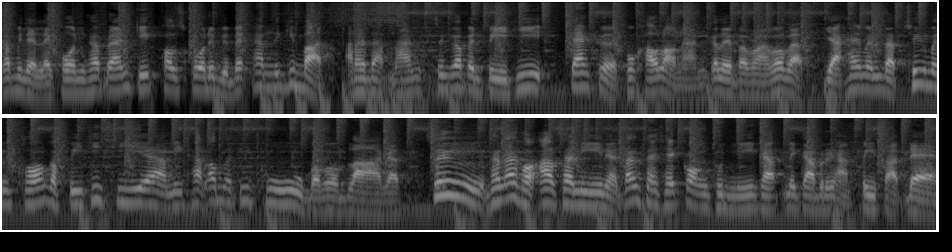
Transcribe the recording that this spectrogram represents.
ก็มีหลายๆคนครับแรนกิกพอลสโกเดวิดเบ็คแฮมนิกกี้บัตอะไรแบบนั้น ซึ่งก็เป็นปีที่แจ้งเกิดพวกเขาเหล่านั้น ก็เลยประมาณว่าแบบอยากให้มันแบบชื่อมันคล้องกับปีที่เชียร์มีคลาสออฟ92บลาบลาบลาครับซึ่งทางด้านของอัลซานีเนี่ยตั้งใจใช้กองทุนนี้ครับในการบริหารปีศาจแดง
